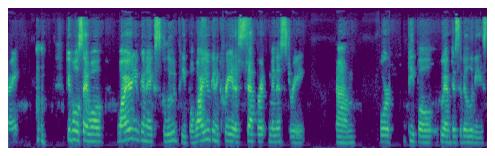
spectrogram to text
Right? people will say, well, why are you going to exclude people? Why are you going to create a separate ministry um, for people who have disabilities?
